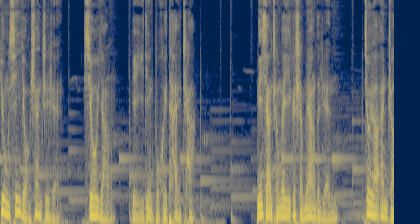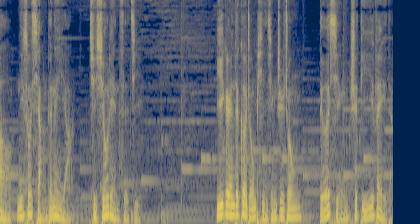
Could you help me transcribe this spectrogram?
用心友善之人，修养也一定不会太差。”你想成为一个什么样的人，就要按照你所想的那样去修炼自己。一个人的各种品行之中，德行是第一位的。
